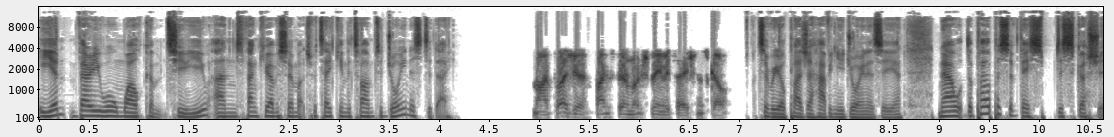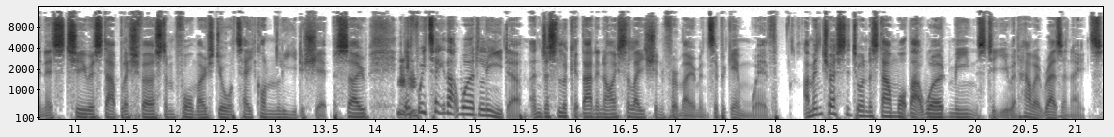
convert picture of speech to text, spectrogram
Ian, very warm welcome to you, and thank you ever so much for taking the time to join us today. My pleasure. Thanks very much for the invitation, Scott. It's a real pleasure having you join us, Ian. Now, the purpose of this discussion is to establish first and foremost your take on leadership. So, mm-hmm. if we take that word leader and just look at that in isolation for a moment to begin with, I'm interested to understand what that word means to you and how it resonates.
